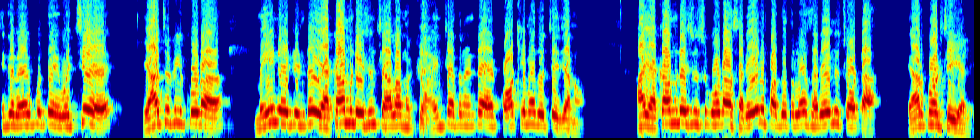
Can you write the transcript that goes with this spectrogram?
ఇంకా లేకపోతే వచ్చే యాత్రికులకు కూడా మెయిన్ ఏంటంటే అకామిడేషన్ చాలా ముఖ్యం. ఏం చేతనంటే కోట్ల మీద వచ్చే జనం. ఆ అకామిడేషన్స్ కూడా సరైన పద్ధతిలో సరైన చోట ఏర్పాటు చేయాలి.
